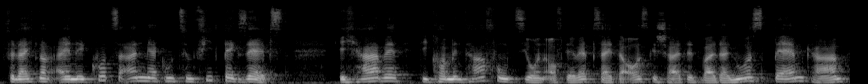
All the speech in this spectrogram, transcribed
vielleicht noch eine kurze Anmerkung zum Feedback selbst. Ich habe die Kommentarfunktion auf der Webseite ausgeschaltet, weil da nur Spam kam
